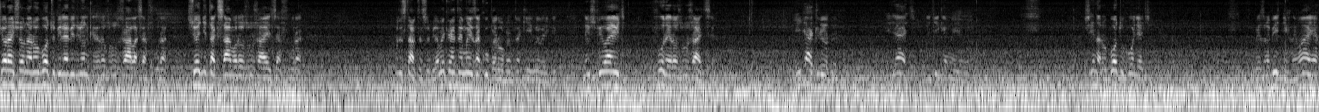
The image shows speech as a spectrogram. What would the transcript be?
Вчора йшов на роботу біля відрюнки, розгружалася фура. Сьогодні так само розгружається фура. Представте собі, а ви кажете, ми закупи робимо такі великі. Не вспівають фури розгружатися. Їдять люди. Їдять, не тільки ми його. Всі на роботу ходять. Безробітних немає.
